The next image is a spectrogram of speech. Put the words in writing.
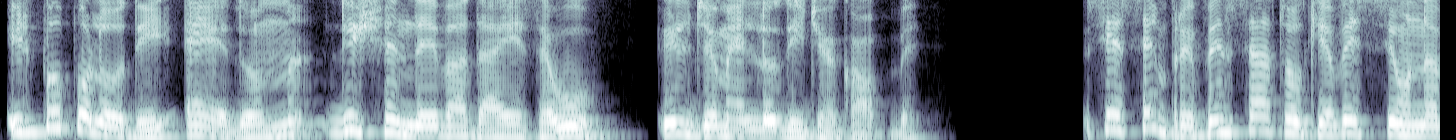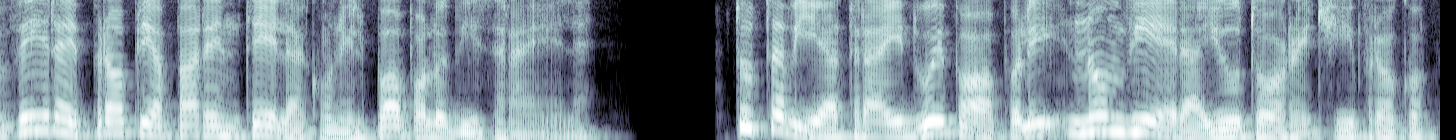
il popolo di Edom discendeva da Esaù, il gemello di Giacobbe. Si è sempre pensato che avesse una vera e propria parentela con il popolo di Israele. Tuttavia tra i due popoli non vi era aiuto reciproco,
